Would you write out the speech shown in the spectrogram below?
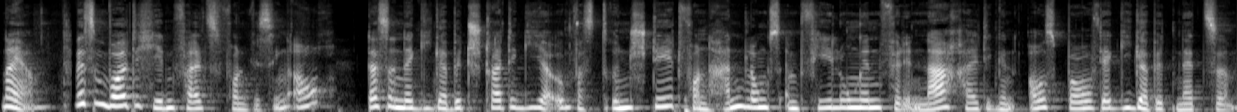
Naja, wissen wollte ich jedenfalls von Wissing auch, dass in der Gigabit-Strategie ja irgendwas drinsteht von Handlungsempfehlungen für den nachhaltigen Ausbau der Gigabit-Netze.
